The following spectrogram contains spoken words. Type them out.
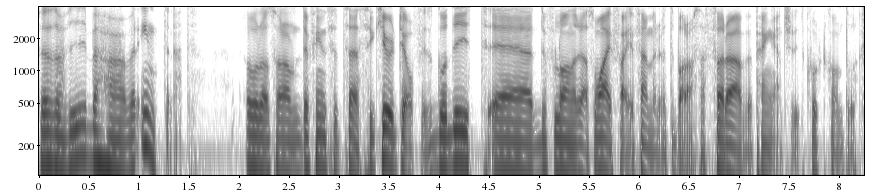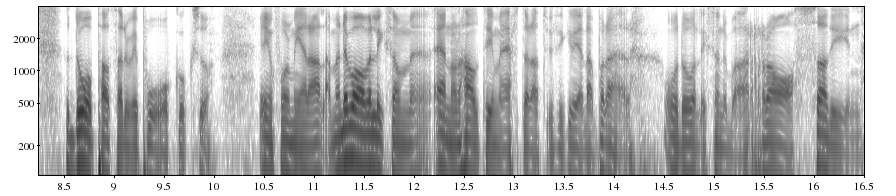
Så jag sa, vi behöver internet. Och då sa de, det finns ett så security office, gå dit, eh, du får låna deras wifi i fem minuter bara, så här, föra över pengar till ditt kortkonto. Så då passade vi på och också informera alla. Men det var väl liksom eh, en och en halv timme efter att vi fick reda på det här. Och då liksom det bara rasade in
